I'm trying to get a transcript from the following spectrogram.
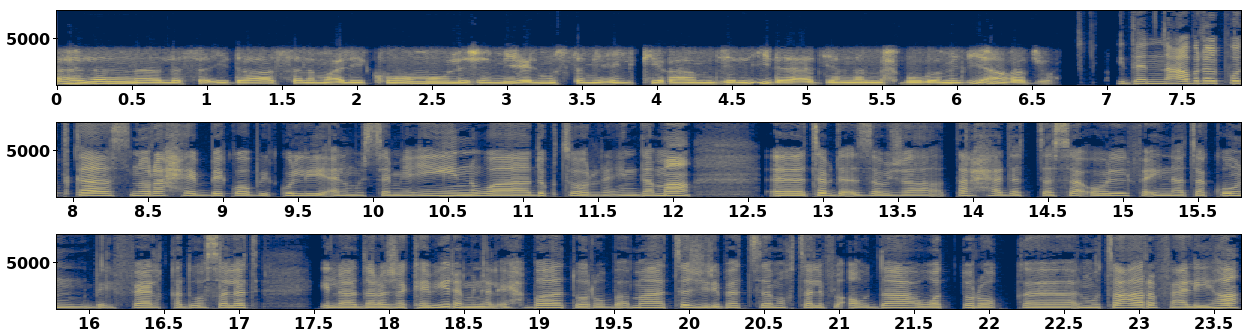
أهلا لسعيدة السلام عليكم ولجميع المستمعين الكرام ديال الإذاعة ديالنا المحبوبة ميدي ان راديو إذا عبر البودكاست نرحب بك وبكل المستمعين. ودكتور عندما آه، تبدأ الزوجة طرح هذا التساؤل فإنها تكون بالفعل قد وصلت إلى درجة كبيرة من الإحباط وربما تجربة مختلف الأوضاع والطرق آه، المتعارف عليها.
